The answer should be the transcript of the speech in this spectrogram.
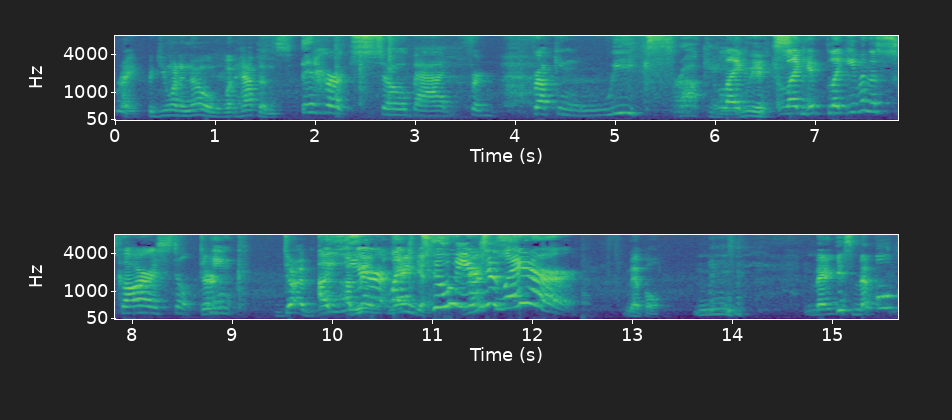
Right, but you want to know what happens. It hurt so bad for fucking weeks. Fucking Like, weeks. like it, like even the scar is still Dirt- pink. A year, Man- like Mangus. two years Mangus? later. Mipple. Mangus Mipple?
